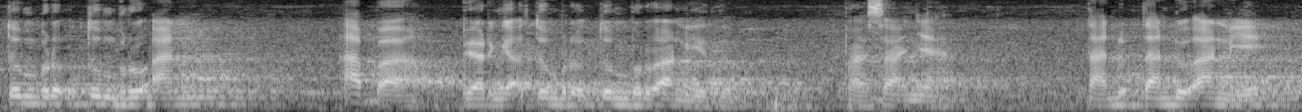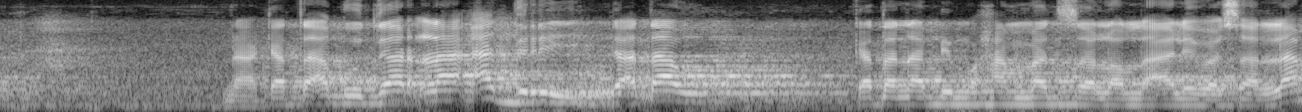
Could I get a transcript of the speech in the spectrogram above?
tumbruk-tumbruan apa? Biar nggak tumbruk-tumbruan gitu bahasanya. Tanduk-tandukan ya Nah, kata Abu Dzar la adri, tidak tahu. Kata Nabi Muhammad sallallahu alaihi wasallam,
